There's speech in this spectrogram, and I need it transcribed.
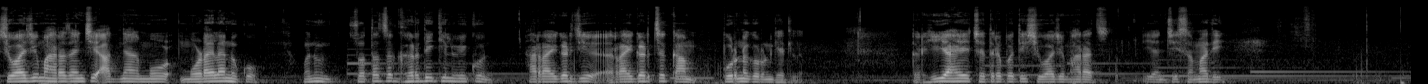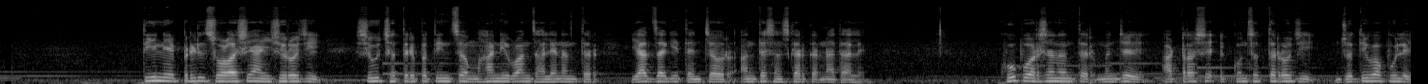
शिवाजी महाराजांची आज्ञा मो मोडायला नको म्हणून स्वतःचं घर देखील विकून हा रायगडची रायगडचं काम पूर्ण करून घेतलं. तर ही आहे छत्रपती शिवाजी महाराज यांची समाधी. तीन एप्रिल सोळाशे ऐंशी रोजी शिवछत्रपतींचं महानिर्वाण झाल्यानंतर याच जागी त्यांच्यावर अंत्यसंस्कार करण्यात आले. खूप वर्षानंतर म्हणजे अठराशे एकोणसत्तर रोजी ज्योतिबा फुले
